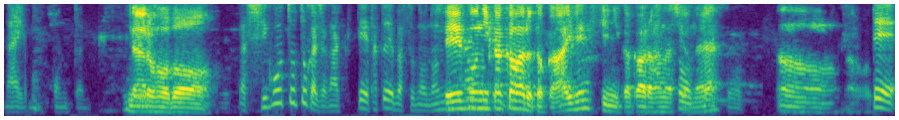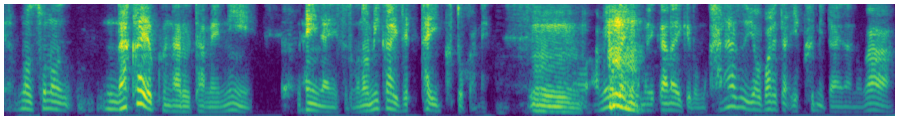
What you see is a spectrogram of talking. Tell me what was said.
ないもん、本当に。い。なるほど。仕事とかじゃなくて、例えばその生存に関わるとか、アイでデンティティに関わる話そよね。うそうそう。で、もうその仲良くなるために、何々するとか、飲み会絶対行くとかね。うん。アメリカにも行かないけども、必ず呼ばれたら行くみたいなのが、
